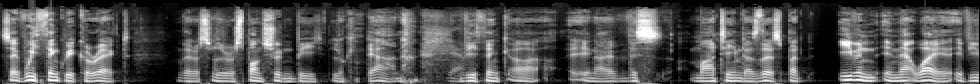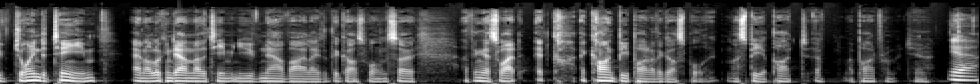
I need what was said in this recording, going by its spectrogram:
so if we think we're correct, the the response shouldn't be looking down. yeah, if you think, uh, you know, this my team does this, but even in that way, if you've joined a team and are looking down on another team, and you've now violated the gospel. And so, I think that's why it, it, it can't be part of the gospel. It must be apart apart from it. Yeah. Yeah.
